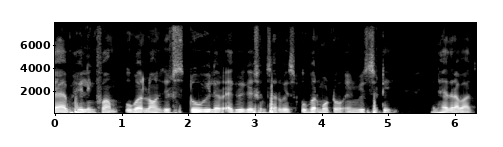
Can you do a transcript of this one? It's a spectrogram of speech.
cab hailing firm Uber launched its two-wheeler aggregation service Uber Moto in which city? In Hyderabad.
